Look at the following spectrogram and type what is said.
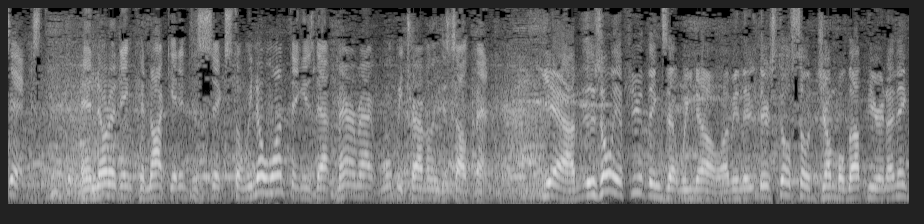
sixth, and Notre Dame cannot get into sixth. So we know one thing is that Merrimack won't be traveling to South Bend. Yeah, there's only a few things that we know. I mean, they're, they're still so jumbled up here, and I think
